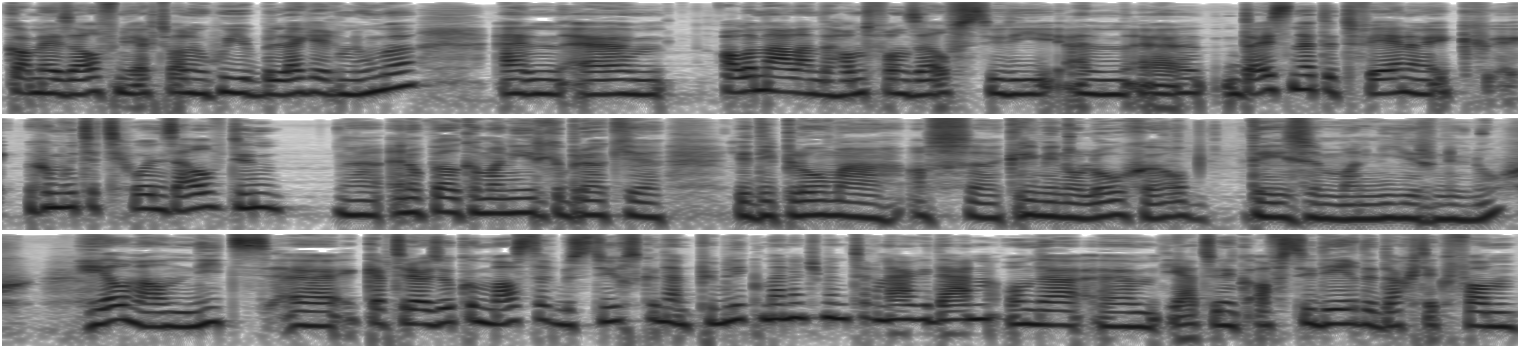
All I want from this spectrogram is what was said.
kan mijzelf nu echt wel een goede belegger noemen. En ehm, allemaal aan de hand van zelfstudie. En eh, dat is net het fijne. Ik, je moet het gewoon zelf doen. En op welke manier gebruik je je diploma als uh, criminologe op deze manier nu nog? Helemaal niet. Uh, ik heb trouwens ook een master bestuurskunde en public management daarna gedaan. Omdat um, ja, toen ik afstudeerde, dacht ik van...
